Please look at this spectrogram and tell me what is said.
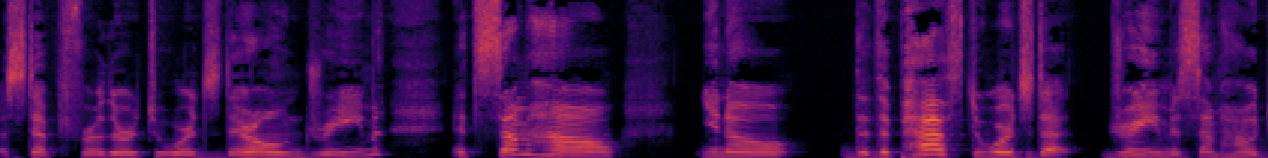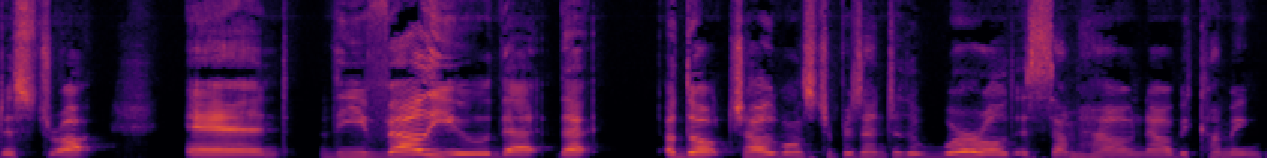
a step further towards their own dream it's somehow you know the the path towards that dream is somehow distraught. And the value that that adult child wants to present to the world is somehow now becoming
